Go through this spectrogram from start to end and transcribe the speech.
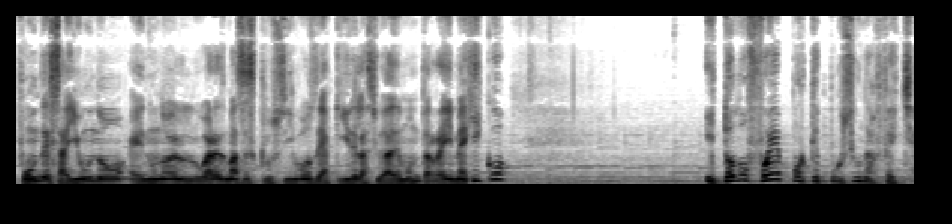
Fue un desayuno en uno de los lugares más exclusivos de aquí, de la ciudad de Monterrey, México. Y todo fue porque puse una fecha.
